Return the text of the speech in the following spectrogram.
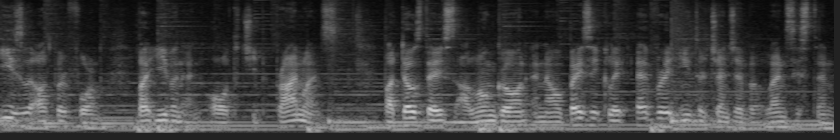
easily outperformed by even an old cheap prime lens. But those days are long gone and now basically every interchangeable lens system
